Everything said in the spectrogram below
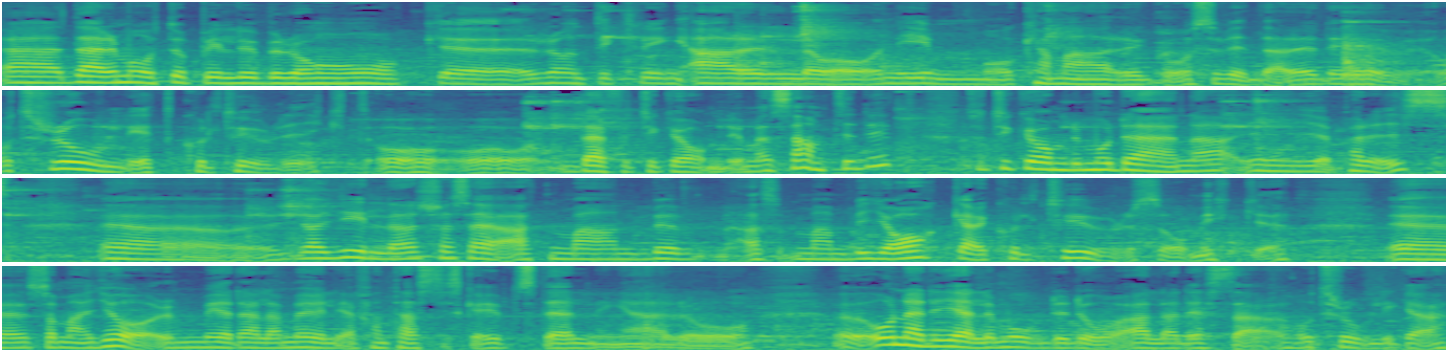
Eh, däremot uppe i Luberon och eh, runt omkring Arles och Nîmes och Camargue och så vidare. Det är otroligt kulturrikt och, och, därför tycker jag om det. Men samtidigt så tycker jag om det moderna i Paris. Eh, jag gillar så att säga att man, be, alltså man bejakar kultur så mycket eh, som man gör med alla möjliga fantastiska utställningar och, eh, och när det gäller mode då alla dessa otroliga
